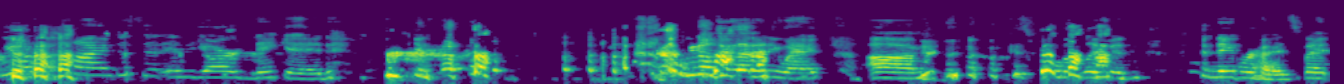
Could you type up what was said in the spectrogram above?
we don't have time to sit in the yard naked. You know? we don't do that anyway, because um, we live in neighborhoods. But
